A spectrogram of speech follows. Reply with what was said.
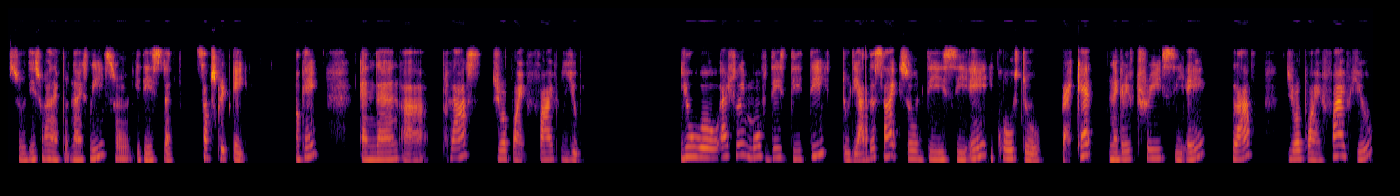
So this one I put nicely. So it is the subscript A. Okay. And then uh, plus 0.5U. You will actually move this dt to the other side. So dCA equals to bracket negative 3CA plus 0.5U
